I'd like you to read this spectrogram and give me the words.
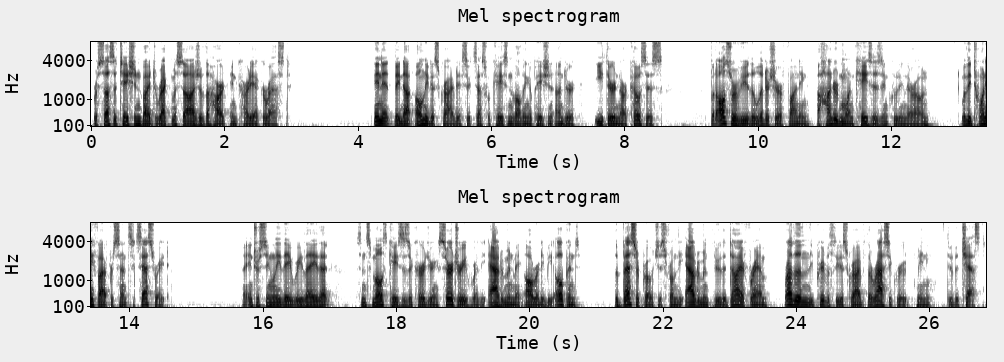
Resuscitation by Direct Massage of the Heart in Cardiac Arrest. In it, they not only described a successful case involving a patient under ether narcosis, but also reviewed the literature finding 101 cases, including their own, with a 25% success rate. Interestingly, they relay that since most cases occur during surgery, where the abdomen may already be opened, the best approach is from the abdomen through the diaphragm rather than the previously described thoracic route, meaning through the chest.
